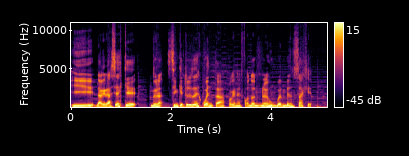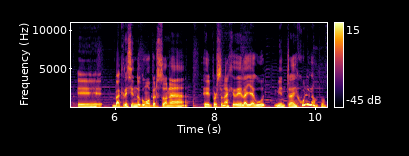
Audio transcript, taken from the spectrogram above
Y la gracia es que sin que tú te des cuenta, porque en el fondo no es un buen mensaje, eh, va creciendo como persona el personaje de Elijah Wood mientras es hooligan. po.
